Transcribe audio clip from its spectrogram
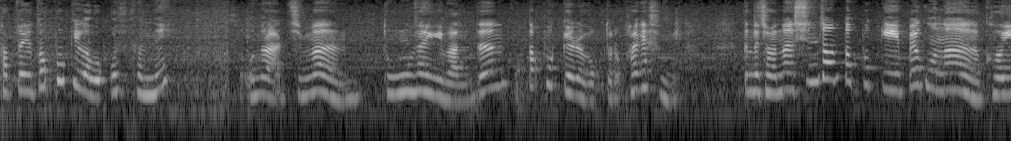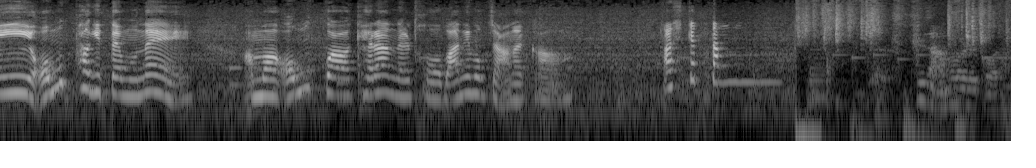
갑자기 떡볶이가 먹고 싶었니? 오늘 아침은 동생이 만든 떡볶이를 먹도록 하겠습니다 근데 저는 신전 떡볶이 빼고는 거의 어묵파기 때문에 아마 어묵과 계란을 더 많이 먹지 않을까. 맛있겠다. 그래서 안 어울릴 것 같아.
